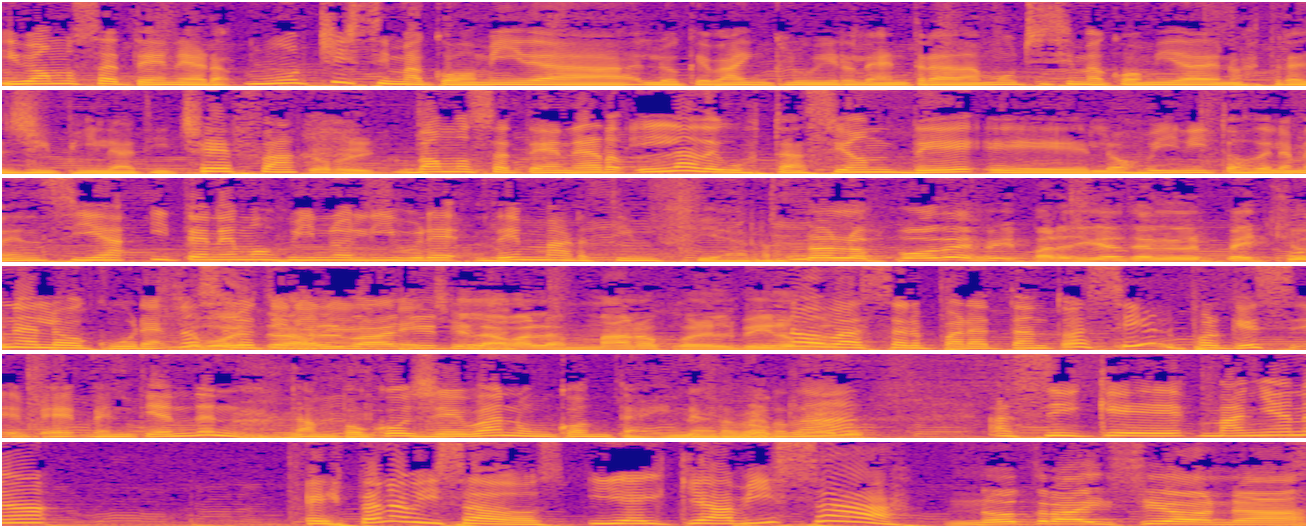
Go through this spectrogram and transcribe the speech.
Y vamos a tener muchísima comida, lo que va a incluir la entrada, muchísima comida de nuestra GP Latichefa. Qué rico. Vamos a tener la degustación de eh, los vinitos de la Mencía y tenemos vino libre de Martín Fierro. No lo podés para en el pecho. Una locura. No se lo tiran al en el baño y pecho te lavas las manos con el vino. No va a ser para tanto así, porque, es, eh, ¿me entienden? Tampoco llevan un container, No, ¿verdad? claro. Así que mañana están avisados. Y el que avisa, No traiciona.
